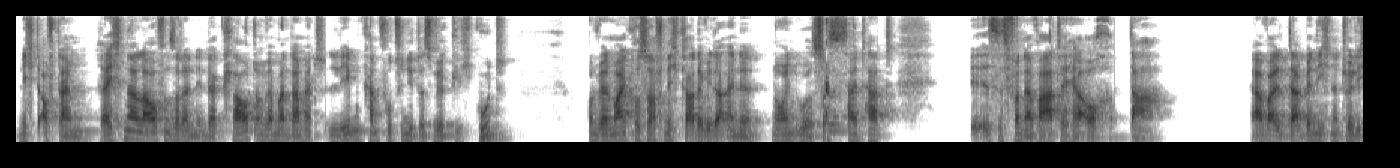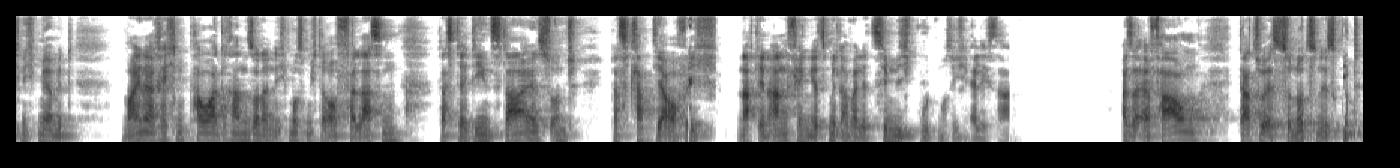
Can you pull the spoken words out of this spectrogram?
nicht auf deinem Rechner laufen, sondern in der Cloud. Und wenn man damit leben kann, funktioniert das wirklich gut. Und wenn Microsoft nicht gerade wieder eine 9 Uhr Servicezeit hat, ist es von der Warte her auch da. Ja, weil da bin ich natürlich nicht mehr mit meiner Rechenpower dran, sondern ich muss mich darauf verlassen, dass der Dienst da ist und das klappt ja auch wirklich nach den Anfängen jetzt mittlerweile ziemlich gut, muss ich ehrlich sagen. Also Erfahrung dazu es zu nutzen ist gut.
